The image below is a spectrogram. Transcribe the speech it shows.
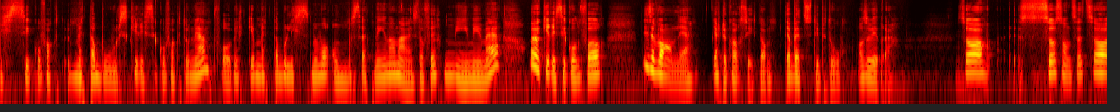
risikofakt metabolske risikofaktorene igjen. Påvirker metabolismen vår, omsetningen av næringsstoffer, mye, mye mer. Og øker risikoen for disse vanlige hjerte-karsykdom, diabetes type 2 osv. Så, så, så sånn sett så,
